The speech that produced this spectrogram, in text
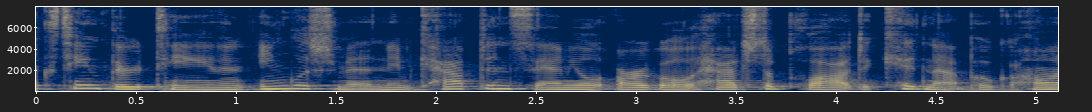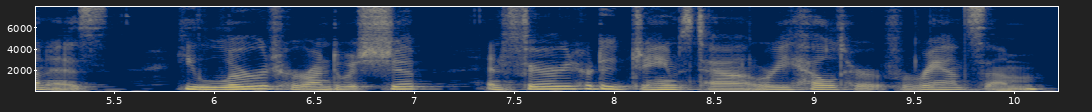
1613, an Englishman named Captain Samuel Argall hatched a plot to kidnap Pocahontas. He lured her onto a ship and ferried her to Jamestown, where he held her for ransom.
